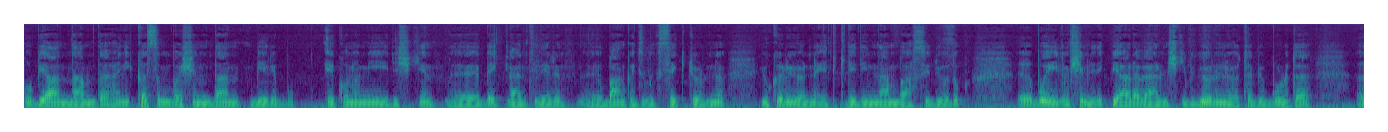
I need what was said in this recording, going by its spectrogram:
Bu bir anlamda hani Kasım başından beri bu ekonomiye ilişkin e, beklentilerin e, bankacılık sektörünü yukarı yönlü etkilediğinden bahsediyorduk. E, bu eğilim şimdilik bir ara vermiş gibi görünüyor. Tabi burada e,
